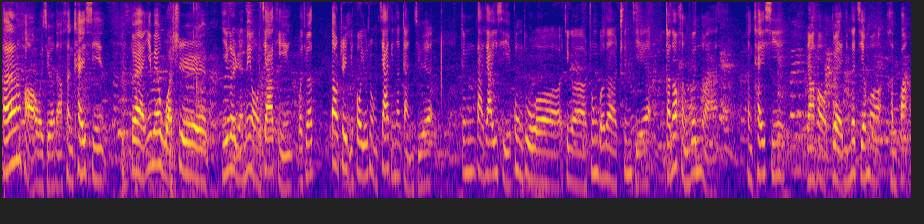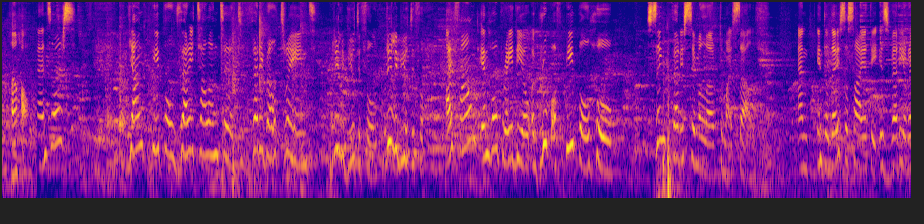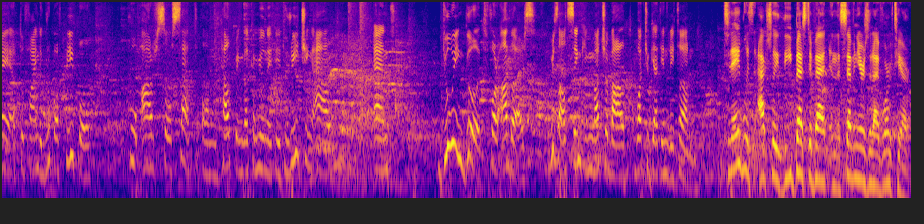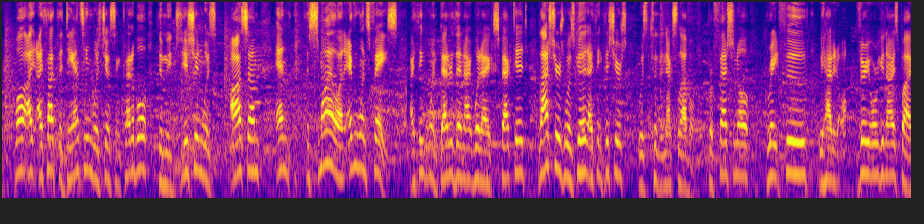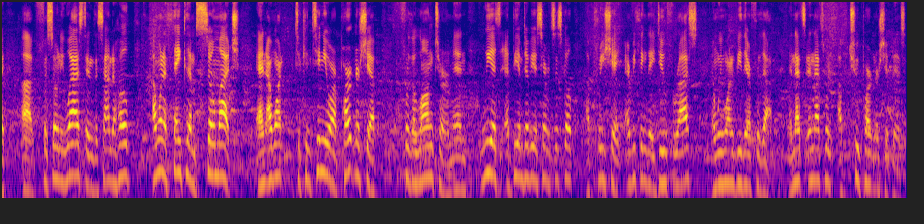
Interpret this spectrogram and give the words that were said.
很好，我觉得很开心。对，因为我是一个人，没有家庭，我觉得到这以后有种家庭的感觉，跟大家一起共度这个中国的春节，感到很温暖，很开心。然后，对你们的节目很棒，很好。Young people, very talented, very well trained, really beautiful, really beautiful. I found in Hope Radio a group of people who think very similar to myself. And in today's society, it's very rare to find a group of people who are so set on helping the community, to reaching out and doing good for others without thinking much about what you get in return. Today was actually the best event in the seven years that I've worked here. Well, I, I thought the dancing was just incredible, the magician was awesome, and the smile on everyone's face. I think it went better than I, what I expected. Last year's was good. I think this year's was to the next level. Professional, great food. We had it all- very organized by uh, Sony West and the Sound of Hope. I want to thank them so much, and I want to continue our partnership for the long term. And we, as at BMW San Francisco, appreciate everything they do for us, and we want to be there for them. And that's and that's what a true partnership is.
